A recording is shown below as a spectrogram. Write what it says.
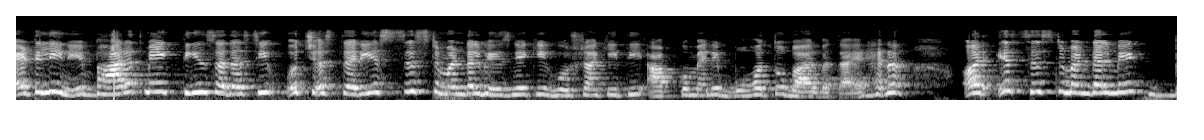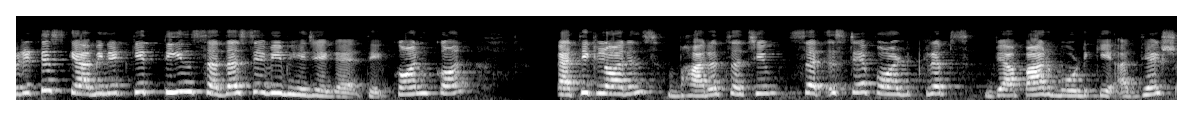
एटली ने भारत में एक तीन सदस्यीय उच्च स्तरीय शिष्टमंडल भेजने की घोषणा की थी। आपको मैंने बहुत तो बार बताया, है ना? और इस शिष्टमंडल में ब्रिटिश कैबिनेट के तीन सदस्य भी भेजे गए थे। कौन कौन पैथिक लॉरेंस, भारत सचिव, सर स्टेफोर्ड क्रिप्स, व्यापार बोर्ड के अध्यक्ष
